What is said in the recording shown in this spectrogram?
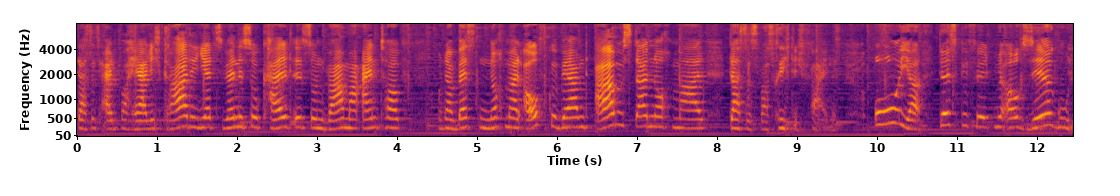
Das ist einfach herrlich. Gerade jetzt, wenn es so kalt ist, so ein warmer Eintopf und am besten nochmal aufgewärmt, abends dann nochmal. Das ist was richtig Feines. Oh ja, das gefällt mir auch sehr gut.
